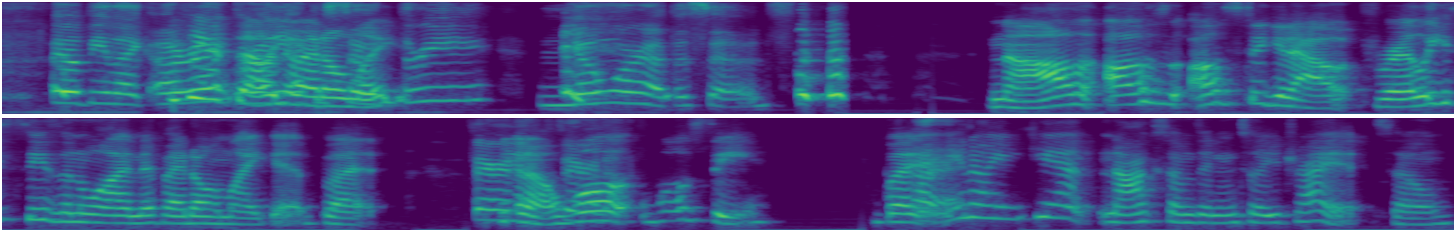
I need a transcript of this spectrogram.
It'll be like, all You right, can't tell you I don't like three. No more episodes. No, I'll I'll I'll stick it out for at least season one if I don't like it. But Fair you enough. know, we'll enough. we'll see. But Alright. you know, you can't knock something until you try it. So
